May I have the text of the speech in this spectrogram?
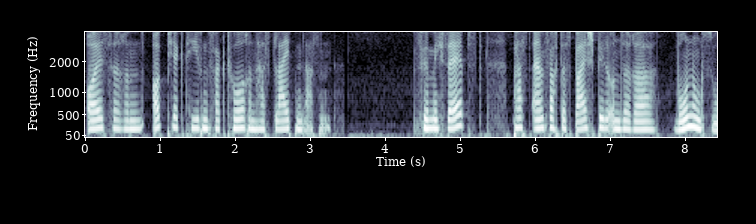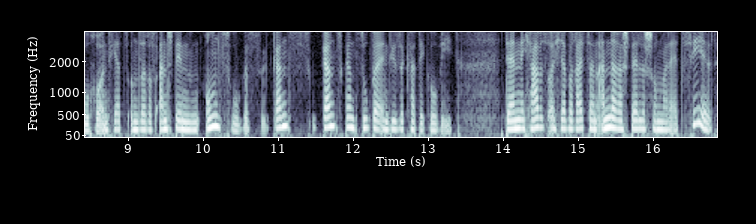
äußeren, objektiven Faktoren hast leiten lassen. Für mich selbst passt einfach das Beispiel unserer Wohnungssuche und jetzt unseres anstehenden Umzuges ganz, ganz, ganz super in diese Kategorie. Denn ich habe es euch ja bereits an anderer Stelle schon mal erzählt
